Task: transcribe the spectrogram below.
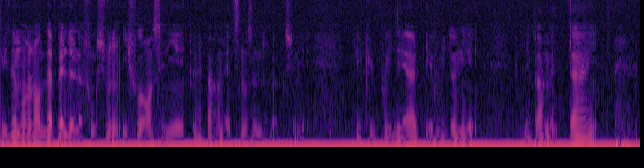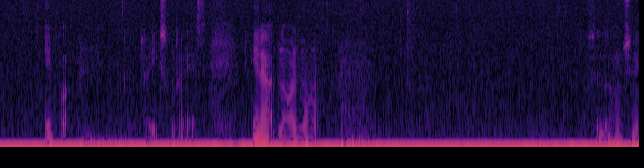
Évidemment, lors de l'appel de la fonction, il faut renseigner les paramètres, sinon ça ne peut pas fonctionner. Calcul poids idéal, et vous lui donnez les paramètres taille et poids. X, S. Et là, normalement, ça doit fonctionner.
